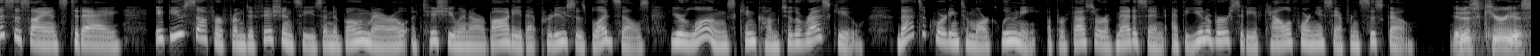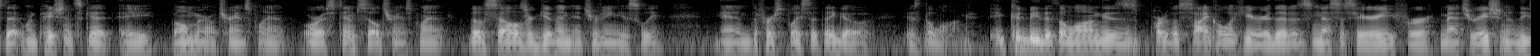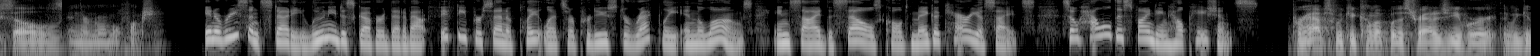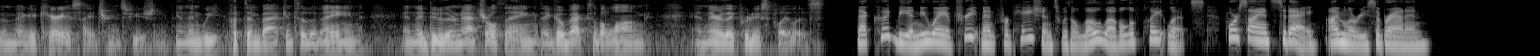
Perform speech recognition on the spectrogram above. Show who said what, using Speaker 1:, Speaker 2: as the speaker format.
Speaker 1: This is Science Today. If you suffer from deficiencies in the bone marrow, a tissue in our body that produces blood cells, your lungs can come to the rescue. That's according to Mark Looney, a professor of medicine at the University of California, San Francisco.
Speaker 2: It is curious that when patients get a bone marrow transplant or a stem cell transplant, those cells are given intravenously, and the first place that they go is the lung. It could be that the lung is part of a cycle here that is necessary for maturation of these cells and their normal function.
Speaker 1: In a recent study, Looney discovered that about 50% of platelets are produced directly in the lungs, inside the cells called megakaryocytes. So, how will this finding help patients?
Speaker 2: Perhaps we could come up with a strategy where they would give a megakaryocyte transfusion, and then we put them back into the vein, and they do their natural thing. They go back to the lung, and there they produce platelets.
Speaker 1: That could be a new way of treatment for patients with a low level of platelets. For Science Today, I'm Larissa Brannon.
